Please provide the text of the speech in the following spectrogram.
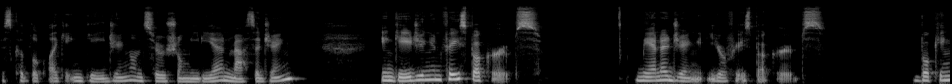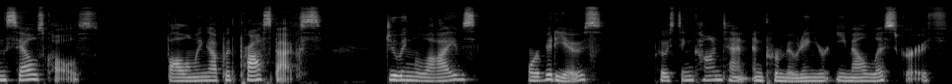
This could look like engaging on social media and messaging, engaging in Facebook groups, managing your Facebook groups, booking sales calls, following up with prospects, doing lives or videos, posting content, and promoting your email list growth.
